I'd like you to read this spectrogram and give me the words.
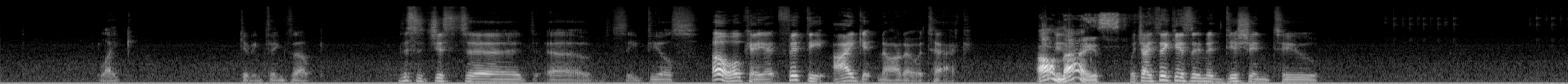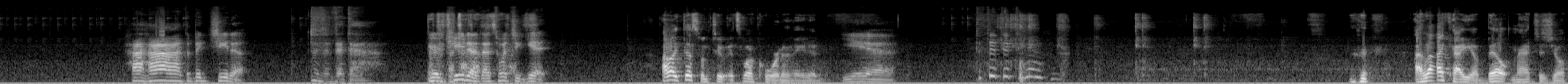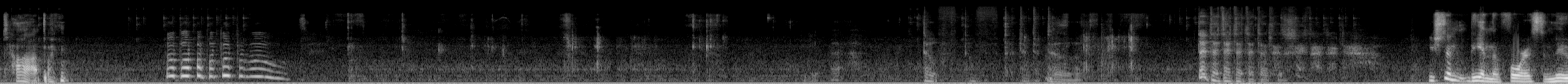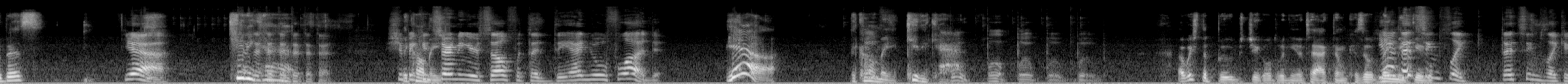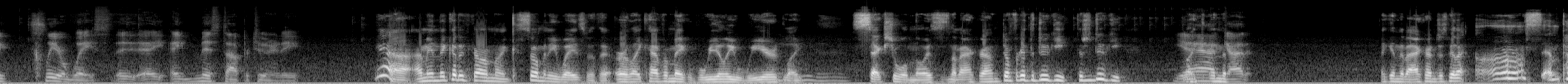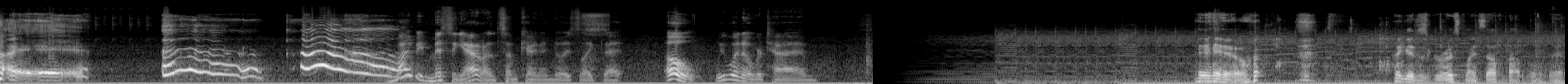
like, getting things up. This is just, uh, uh, let's see, deals. Oh, okay. At 50, I get an auto attack, Oh, Yeah. nice. which I think is in addition to. Haha, the big cheetah. You're a cheetah, that's what you get. I like this one too. It's well coordinated. Yeah. I like how your belt matches your top. You shouldn't be in the forest of Nubis. Yeah. Kitty cat. Should They be call me- concerning yourself with the, the annual flood. Yeah. They call me Kitty Cat. Boop, boop, boop, boop, boop. I wish the boobs jiggled when you attacked them because it would Yeah, make me that giggle. seems like that seems like a clear waste, a, a, a missed opportunity. Yeah, I mean they could have gone like so many ways with it, or like have them make really weird like mm. sexual noises in the background. Don't forget the dookie. There's a dookie. Yeah, in the- got it. Like in the background, just be like, "Oh, senpai." Ah, ah." I Might be missing out on some kind of noise like that. Oh, we went over time. Ew. I think I just grossed myself out a little bit.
